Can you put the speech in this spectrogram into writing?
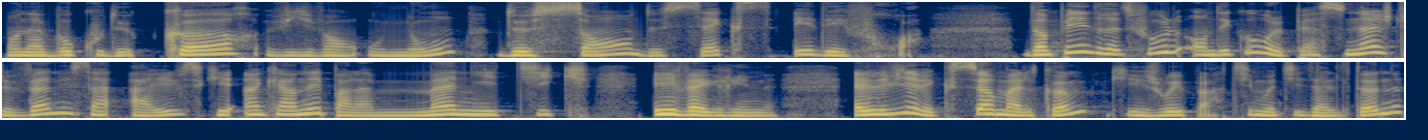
On a beaucoup de corps, vivants ou non, de sang, de sexe et d'effroi. Dans Penny Dreadful, on découvre le personnage de Vanessa Ives, qui est incarnée par la magnétique Eva Green. Elle vit avec Sir Malcolm, qui est joué par Timothy Dalton,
